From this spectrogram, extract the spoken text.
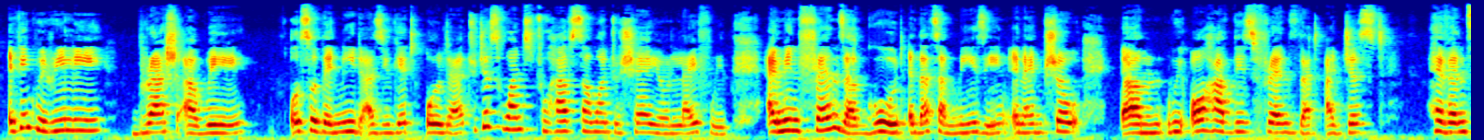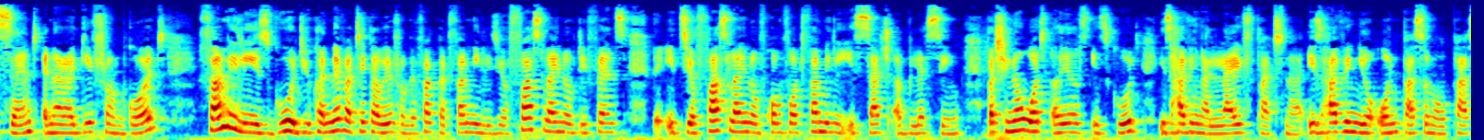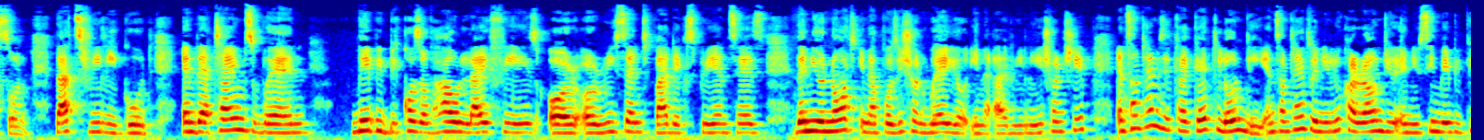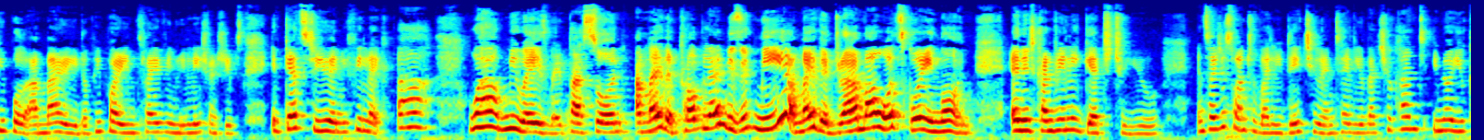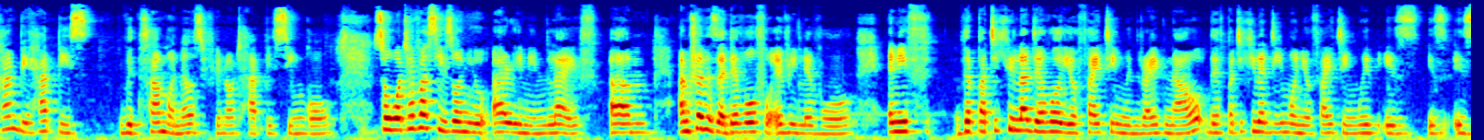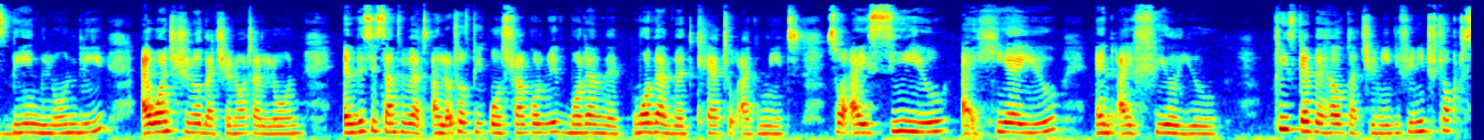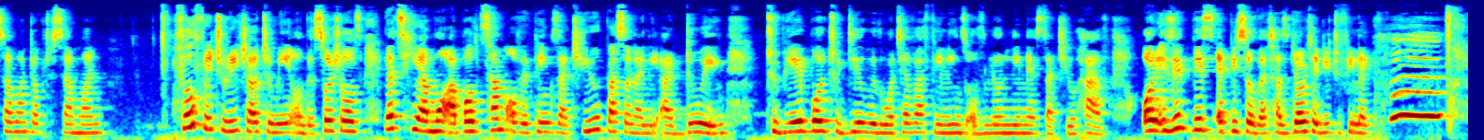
i think we really brush away also the need as you get older to just want to have someone to share your life with. I mean friends are good and that's amazing and i'm sure um, we all have these friends that are just heaven sent and are a gift from god family is good you can never take away from the fact that family is your first line of defense it's your first line of comfort. Family is such a blessing. But you know what else is good? Is having a life partner is having your own personal person. That's really good. And there are times when maybe because of how life is or or recent bad experiences then you're not in a position where you're in a relationship. And sometimes it can get lonely. And sometimes when you look around you and you see maybe people are married or people are in thriving relationships it gets to you and you feel like ah wow me where is my person? Am i the problem? Is it me? Am i the drama? What's going on? And it can really get to you. And so i just want to validate you and tell you that you can't you know you can't be happy with someone else if you're not happy single. So whatever season you are in in life, um, I'm sure there's a devil for every level, and if the particular devil you're fighting with right now the particular demon you're fighting with is is is being lonely i want you to know that you're not alone. And this is something that a lot of people struggle with more than they, more than they care to admit. So i see you i hear you and i feel you. Please get the help that you need. If you need to talk to someone talk to someone feel free to reach out to me on the socials let's hear more about some of the things that you personally are doing to be able to deal with whatever feelings of loneliness that you have? Or is it this episode that has jolted you to feel like, hmm,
